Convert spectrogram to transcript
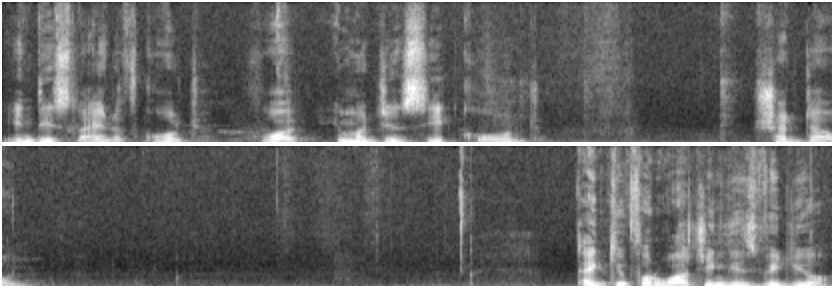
in this line of code for emergency code shutdown. Thank you for watching this video.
